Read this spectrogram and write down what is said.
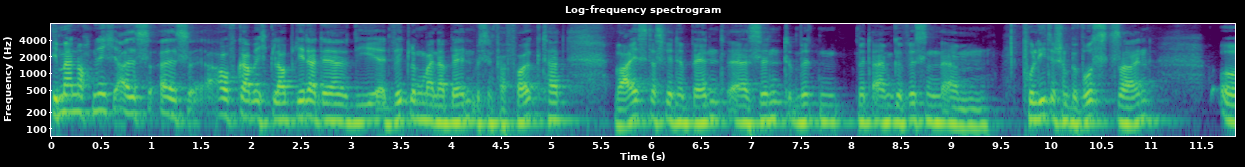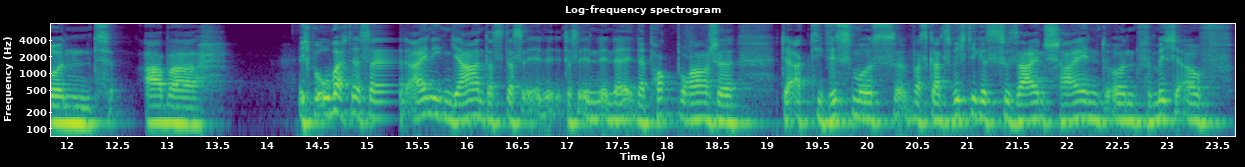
immer noch nicht als, als Aufgabe. Ich glaube, jeder, der die Entwicklung meiner Band ein bisschen verfolgt hat, weiß, dass wir eine Band äh, sind mit, mit einem gewissen ähm, politischen Bewusstsein. Und aber ich beobachte es seit einigen Jahren, dass, dass, dass in, in der, in der POC-Branche der Aktivismus was ganz Wichtiges zu sein scheint und für mich auf,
